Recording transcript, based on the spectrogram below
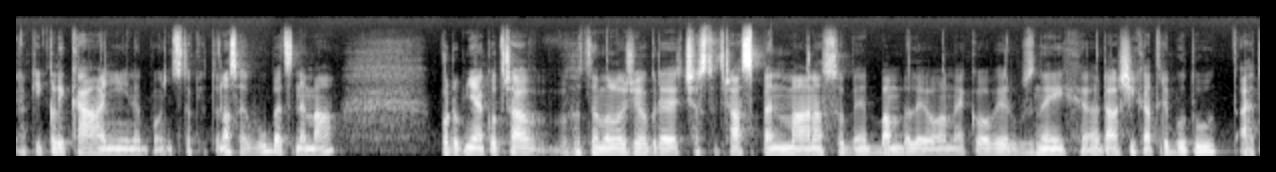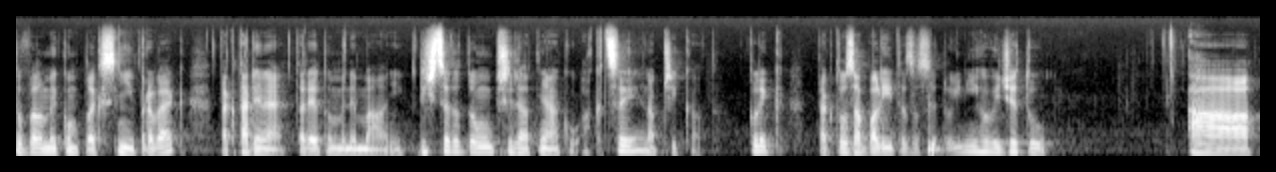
nějaký klikání nebo něco taky to na sebe vůbec nemá. Podobně jako třeba v HTML, že jo, kde často třeba span má na sobě bambilion jako různých eh, dalších atributů a je to velmi komplexní prvek, tak tady ne, tady je to minimální. Když chcete tomu přidat nějakou akci, například klik, tak to zabalíte zase do jiného widgetu a,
